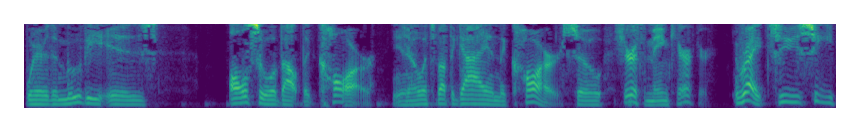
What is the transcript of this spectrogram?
where the movie is also about the car. You know, it's about the guy in the car. So Sure, it's the main character. Right. So you see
